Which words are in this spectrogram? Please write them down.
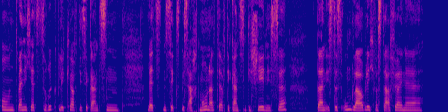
Und wenn ich jetzt zurückblicke auf diese ganzen letzten sechs bis acht Monate, auf die ganzen Geschehnisse, dann ist es unglaublich, was da für eine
